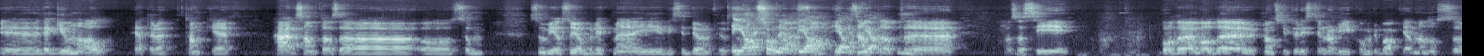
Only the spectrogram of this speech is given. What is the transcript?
eh, regional, heter det, tanke her. sant? Altså, og som, som vi også jobber litt med i Visit Bjørnefjord-prosjektet. Ja, sånn, ja. Ja, ja, ikke sant? ja. At, uh, altså si både, både utenlandske turister når de kommer tilbake igjen, men også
